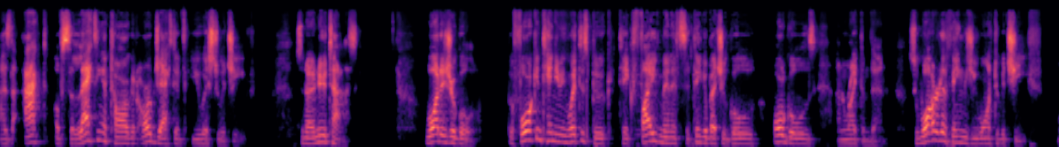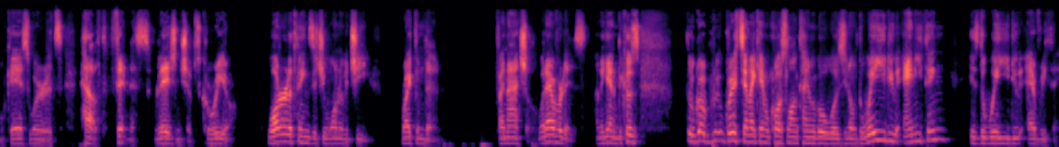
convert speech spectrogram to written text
as the act of selecting a target or objective you wish to achieve. So, now, new task. What is your goal? Before continuing with this book, take five minutes to think about your goal or goals and write them down. So, what are the things you want to achieve? Okay, so whether it's health, fitness, relationships, career, what are the things that you want to achieve? Write them down. Financial, whatever it is. And again, because the great thing I came across a long time ago was, you know, the way you do anything is the way you do everything.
